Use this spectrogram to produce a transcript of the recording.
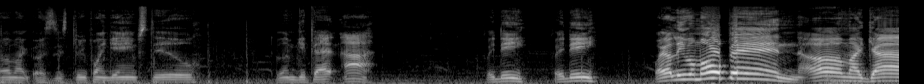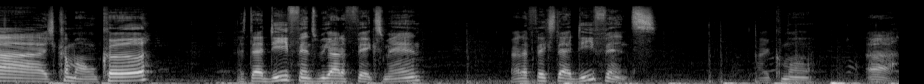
Oh my god, is this three-point game still? Let him get that. Ah. Play D. Play D. Why I leave him open? Oh my gosh. Come on, cuh. It's that defense we gotta fix, man. Gotta fix that defense. Alright, come on. Ah.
